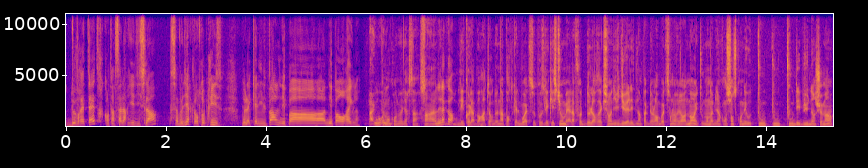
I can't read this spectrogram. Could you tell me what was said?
devrait être, quand un salarié dit cela, ça veut dire que l'entreprise de laquelle il parle n'est pas, n'est pas en règle. Bah, évidemment qu'on doit dire ça. Enfin, On est d'accord. Les collaborateurs de n'importe quelle boîte se posent les questions, mais à la fois de leurs actions individuelles et de l'impact de leur boîte sur l'environnement. Et tout le monde a bien conscience qu'on est au tout, tout, tout début d'un chemin.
